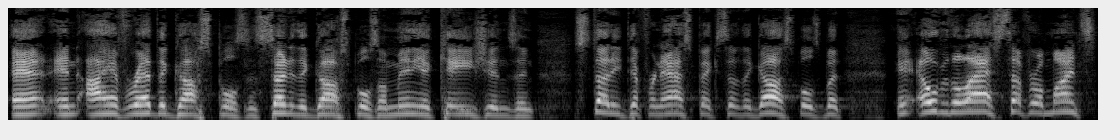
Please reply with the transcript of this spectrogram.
And, and I have read the Gospels and studied the Gospels on many occasions and studied different aspects of the Gospels. But eh, over the last several months,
